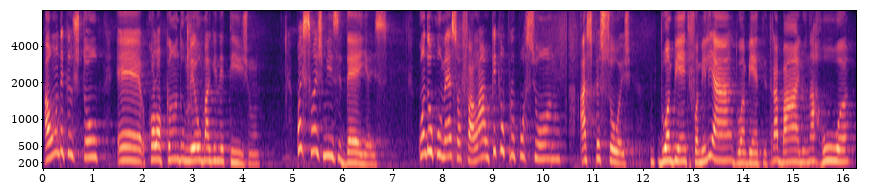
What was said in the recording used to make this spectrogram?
Aonde é que eu estou é, colocando o meu magnetismo? Quais são as minhas ideias? Quando eu começo a falar, o que, que eu proporciono às pessoas do ambiente familiar, do ambiente de trabalho, na rua?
